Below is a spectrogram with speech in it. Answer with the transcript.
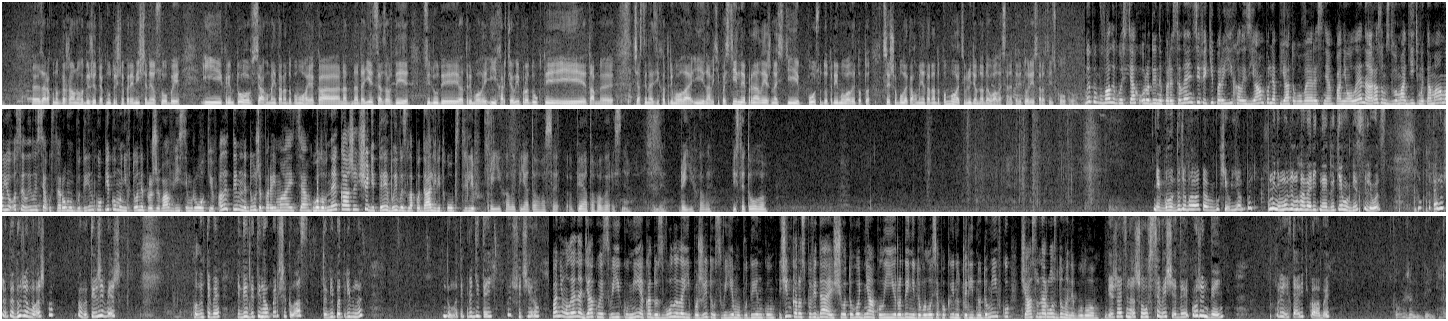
за рахунок державного бюджету як внутрішньо переміщені особи. І крім того, вся гуманітарна допомога, яка на- надається, завжди ці люди отримували і харчові продукти, і там е, частина з них отримувала і навіть і постільні приналежності, і посуд отримували. Тобто, все, що була яка гуманітарна допомога, цим людям надавалася на території Старостинського округу. Ми побували в гостях у родини переселенців, які переїхали з Ямполя 5 вересня. Пані Олена разом з двома дітьми та мамою оселилися у старому будинку, в якому ніхто не проживав 8 років, але тим не дуже переймається. Головне каже, що дітей вивезла подалі від обстрілів. Приїхали 5, се- 5 вересня сюди. Приїхали. Після того Як було дуже багато вибухів в Ямполі. Ми не можемо говорити на цю тему без сльоз, тому що це дуже важко, коли ти живеш. Коли в тебе йде дитина в перший клас, тобі потрібно думати про дітей в першу чергу. Пані Олена дякує своїй кумі, яка дозволила їй пожити у своєму будинку. Жінка розповідає, що того дня, коли її родині довелося покинути рідну домівку, часу на роздуми не було. Біжать з нашого селища, де кожен день прилітають каби.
